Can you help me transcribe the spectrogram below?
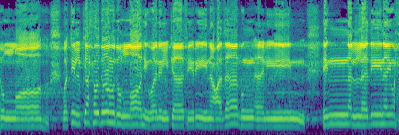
الله وتلك حدود الله وللكافرين عذاب أليم. إن الذين يحادون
